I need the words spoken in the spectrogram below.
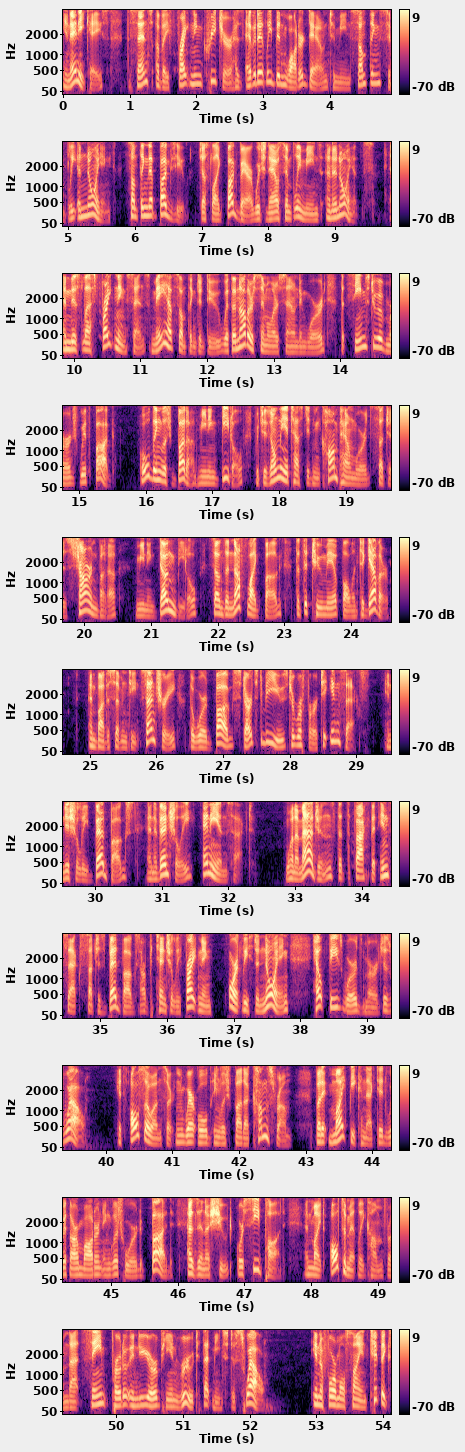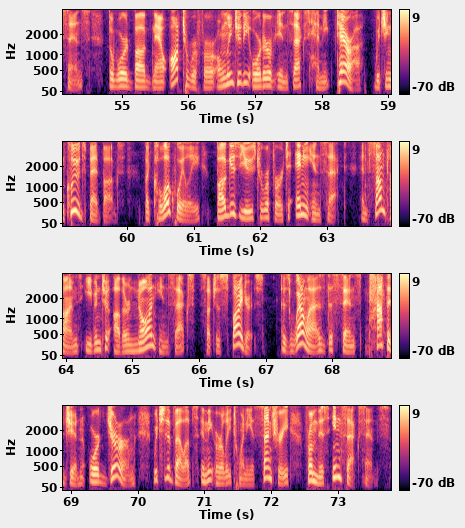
In any case, the sense of a frightening creature has evidently been watered down to mean something simply annoying, something that bugs you, just like bugbear which now simply means an annoyance. And this less frightening sense may have something to do with another similar sounding word that seems to have merged with bug. Old English budda meaning beetle, which is only attested in compound words such as sharn budda meaning dung beetle, sounds enough like bug that the two may have fallen together, and by the 17th century the word bug starts to be used to refer to insects, initially bedbugs and eventually any insect. One imagines that the fact that insects such as bedbugs are potentially frightening, or at least annoying, help these words merge as well. It's also uncertain where Old English budda comes from, but it might be connected with our modern English word bud, as in a shoot or seed pod, and might ultimately come from that same Proto-Indo-European root that means to swell. In a formal scientific sense, the word bug now ought to refer only to the order of insects Hemiptera, which includes bedbugs, but colloquially bug is used to refer to any insect, and sometimes even to other non-insects such as spiders, as well as the sense pathogen or germ which develops in the early 20th century from this insect sense.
